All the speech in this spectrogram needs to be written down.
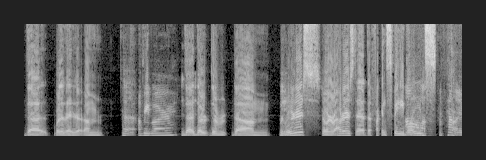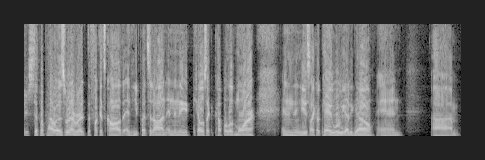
the what are they? The, um, a rebar. the the the the um the routers or the routers, the the fucking spinny Oh, blades. the propellers. the propellers, whatever the fuck it's called, and he puts it on, and then he kills like a couple of more, and then he's like, "Okay, well, we got to go." And um,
